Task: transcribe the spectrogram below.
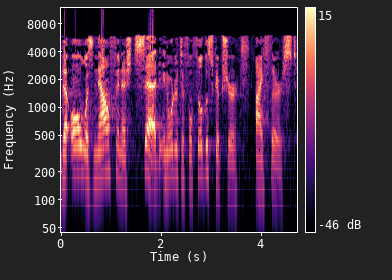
that all was now finished said, in order to fulfill the scripture, I thirst.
